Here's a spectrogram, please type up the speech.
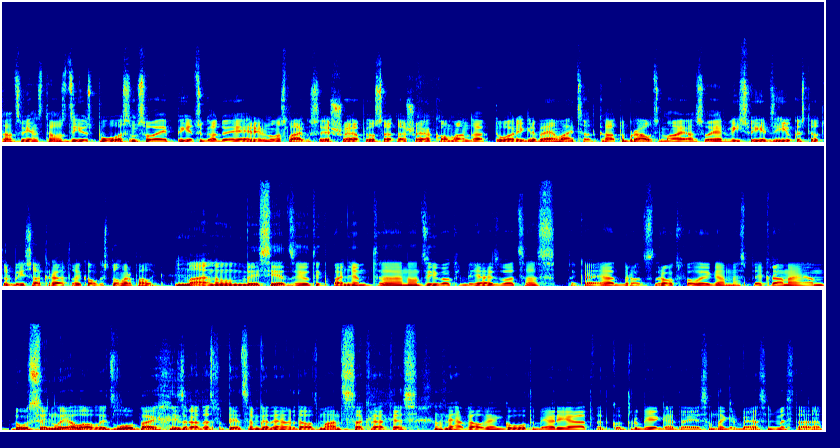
tāds viens tavs dzīves posms vai piecu gadu ēra ir noslēgusies šajā pilsētā, šajā komandā. To arī gribējām vaicāt, kā tu brauci mājās, vai ar visu iedzīvu, kas tev tur bija sakrāta, vai kaut kas tomēr palika. Nē, nu, visi iedzīvi tika paņemti no dzīvokļa, bija jāizvācās. Tā kā jāatbrauc draugs palīgā, mēs piekrāmējām busiņu lielo līdz lūpai. Izrādās, pa pieciem gadiem var daudz mantas sakrāties. Un jā, vēl viena gulta bija arī jāatved, ko tur bija iegādājies un negribējās viņu mest ārā.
